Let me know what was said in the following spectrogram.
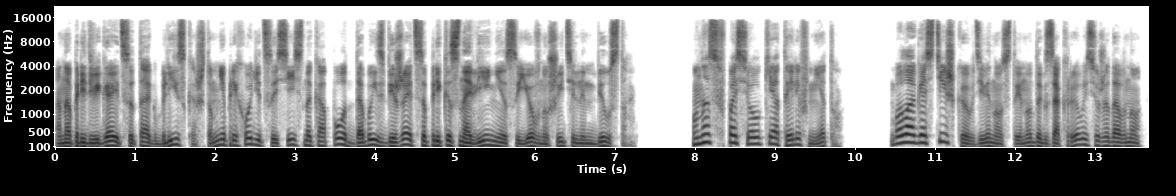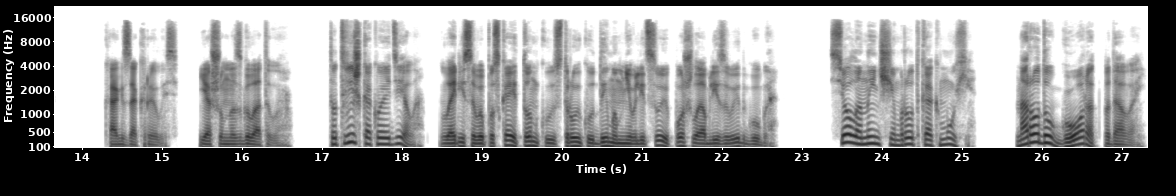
Она придвигается так близко, что мне приходится сесть на капот, дабы избежать соприкосновения с ее внушительным бюстом. У нас в поселке отелев нету. Была гостишка в 90-е, но так закрылась уже давно. Как закрылась? Я шумно сглатываю. Тут видишь, какое дело. Лариса выпускает тонкую струйку дыма мне в лицо и пошло облизывает губы. Села нынче мрут, как мухи. Народу город подавай.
